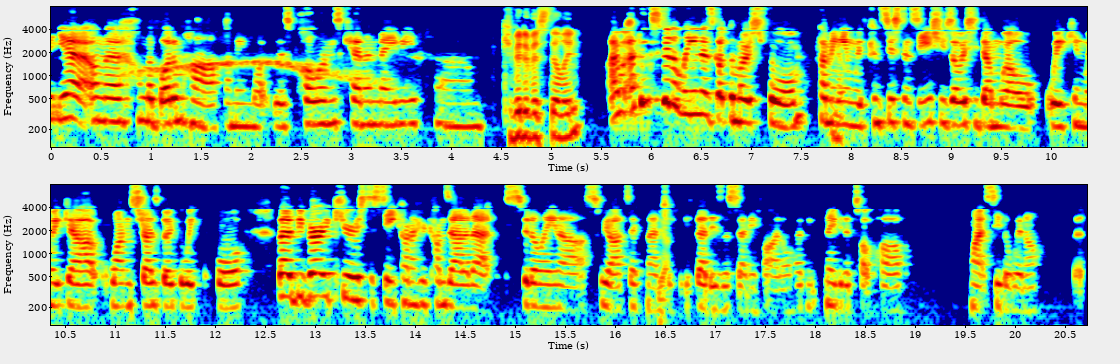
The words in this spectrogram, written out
but yeah, on the on the bottom half, I mean, what there's Collins, Kenin, maybe. Um, Kvitova's still in. I, I think Svitolina's got the most form coming in with consistency. She's obviously done well week in, week out, won Strasbourg the week before. But I'd be very curious to see kind of who comes out of that Svitolina Swiatek match if, if, that is a semi final. I think maybe the top half might see the winner. But.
